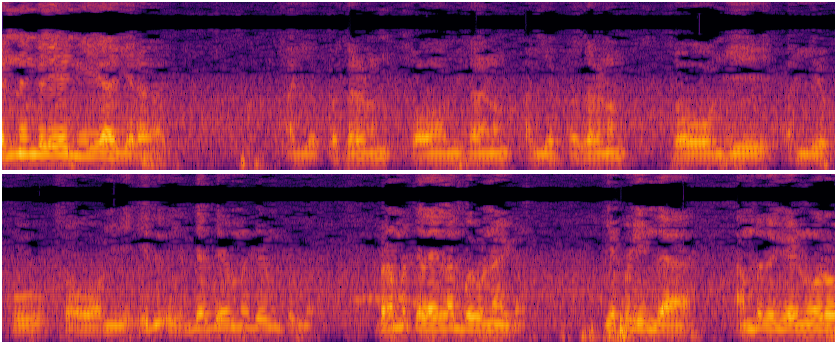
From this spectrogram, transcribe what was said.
எண்ணங்களே நீயாகிறாய். ஐயப்ப சரணம் சுவாமி சரணம் ஐயப்ப சரணம் சுவாமி ஐயப்போ சுவாமி இது எந்த தேவமதம் பிரம்மத்தில் எல்லாம் போய் ஒன்றாயிடும் எப்படி இந்த ஐம்பதுங்க நூறோ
